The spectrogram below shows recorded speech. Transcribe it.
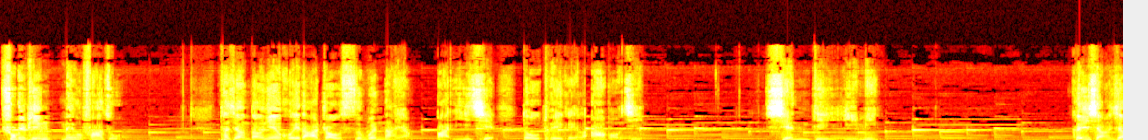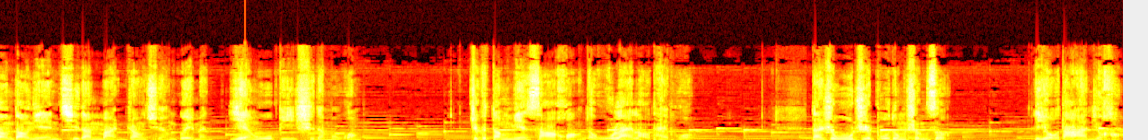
舒律平没有发作，他像当年回答赵思温那样，把一切都推给了阿保机。先帝一命。可以想象当年契丹满帐权贵们厌恶鄙视的目光，这个当面撒谎的无赖老太婆。但是乌质不动声色，有答案就好。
